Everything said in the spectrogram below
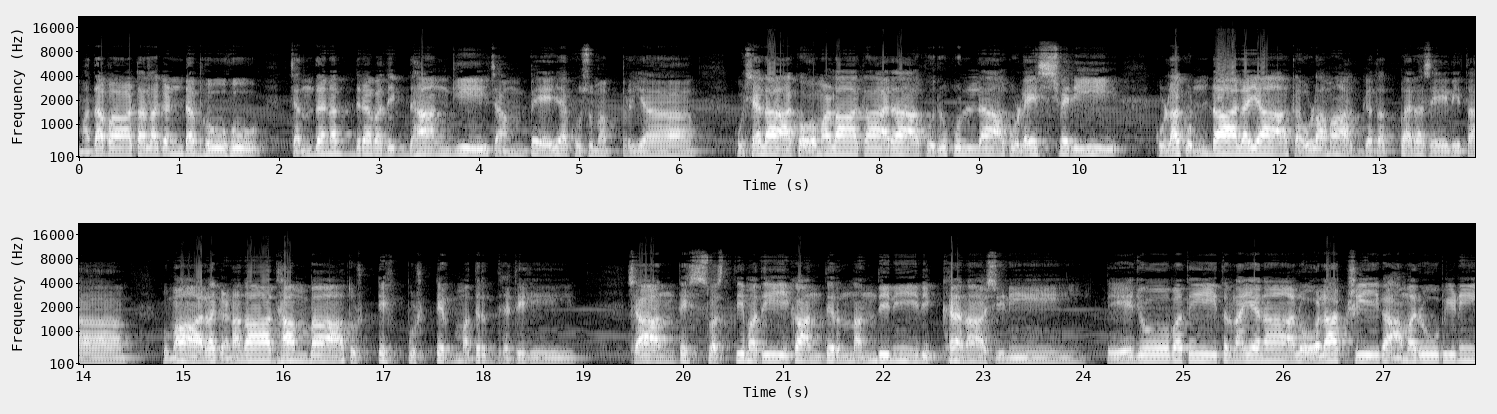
मदपाटलगण्डभूः चन्दनद्रवदिग्धाङ्गी चाम्पेयकुसुमप्रिया। കുശല കോമളാകാര കുരുകുല്ല കുളേശ്വരി കുളകുണ്ടാലയ കൗളമാർഗ തത്പരസേവിത കുമാരഗണനാഥാംബ തുഷ്ടി പുഷ്ടിർമതിർധൃതി ശാന്തിഃ സ്വസ്തിമതീ കാന്തിർനന്ദിനീ വിഘ്നനാശിനി തേജോവതി തൃണയനാ ലോലാക്ഷീ കാമരൂപിണി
